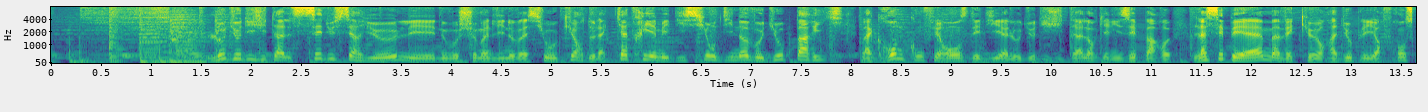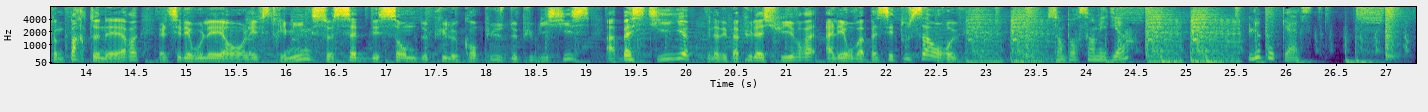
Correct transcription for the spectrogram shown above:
L'audio digital, c'est du sérieux. Les nouveaux chemins de l'innovation au cœur de la quatrième édition d'Innov Audio Paris, la grande conférence dédiée à l'audio digital organisée par euh, l'ACPM avec euh, Radio Player France comme partenaire. Elle s'est déroulée en live streaming ce 7 décembre depuis le campus de Publicis à Bastille. Vous n'avez pas pu la suivre. Allez, on va passer tout ça en revue. 100% Média, le podcast.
